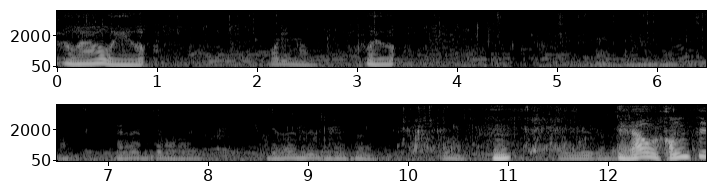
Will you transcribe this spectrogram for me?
இதுவும் போயிடும் ஓடிடணும் போயிடும் வேறு ஏதாவது எடுத்துகிட்டு வர இங்கே ஏதாவது ஒரு கம்பி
